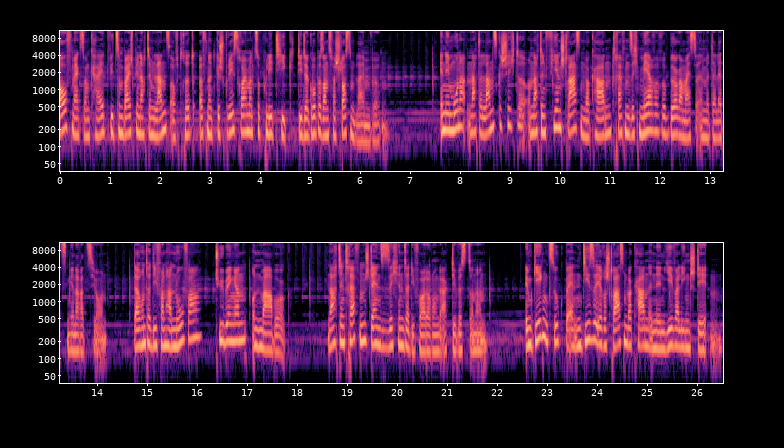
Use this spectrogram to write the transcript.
Aufmerksamkeit, wie zum Beispiel nach dem Landsauftritt, öffnet Gesprächsräume zur Politik, die der Gruppe sonst verschlossen bleiben würden. In den Monaten nach der Landsgeschichte und nach den vielen Straßenblockaden treffen sich mehrere BürgermeisterInnen mit der letzten Generation. Darunter die von Hannover, Tübingen und Marburg. Nach den Treffen stellen sie sich hinter die Forderung der Aktivistinnen. Im Gegenzug beenden diese ihre Straßenblockaden in den jeweiligen Städten.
